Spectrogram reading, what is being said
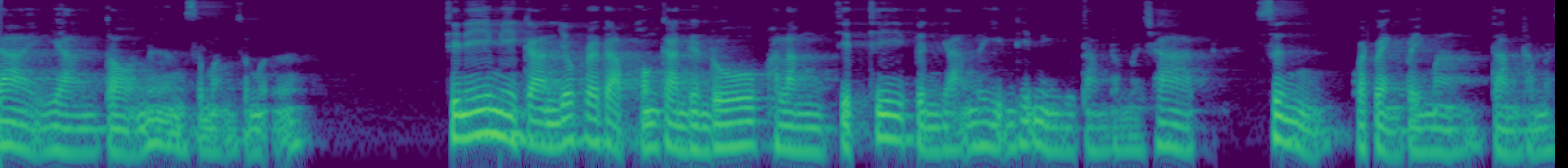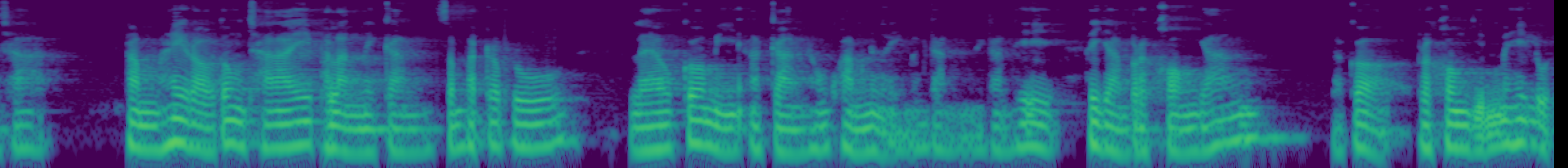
ได้อย่างต่อเนื่องสม่ำเสมอ ทีนี้มีการยกระดับของการเรียนรู้พลังจิตที่เป็นอย่างละหินที่มีอยู่ตามธรรมชาติ ซึ่งกวัดแกว่งไปมาตามธรรมชาติทำให้เราต้องใช้พลังในการสัมผัสรับรู้ แล้วก็มีอาการของความเหนื่อยเหมือนกัน ในการที่พยายามประคองยัง้ง แล้วก็ประคองยินไม่ให้หลุด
